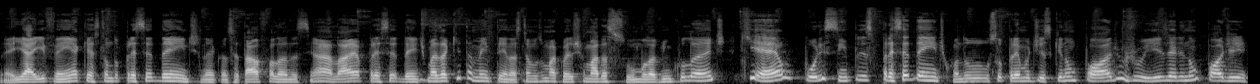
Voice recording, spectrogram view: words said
né? E aí vem a questão do precedente, né? Quando você estava falando assim, ah, lá é precedente, mas aqui também tem, nós temos uma coisa chamada súmula vinculante, que é o puro e simples precedente. Quando o Supremo diz que não pode, o juiz ele não pode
